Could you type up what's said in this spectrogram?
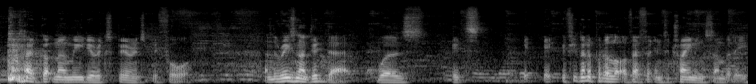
had got no media experience before, and the reason I did that was it's if you're going to put a lot of effort into training somebody,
